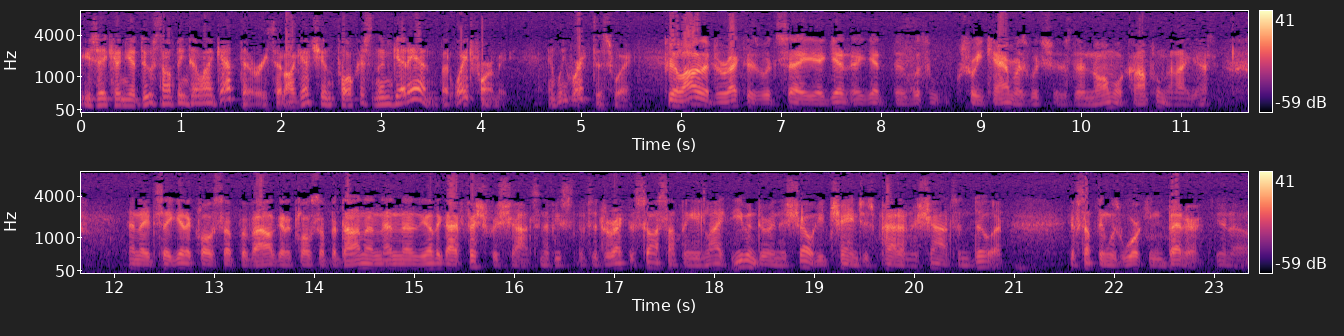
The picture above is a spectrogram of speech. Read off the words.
You say, can you do something till I get there? He said, I'll get you in focus and then get in, but wait for me. And we worked this way. See, a lot of the directors would say, uh, get uh, get uh, with three cameras, which is the normal compliment, I guess. And they'd say, get a close up of Al, get a close up of Don, and, and then the other guy fish for shots. And if, he, if the director saw something he liked, even during the show, he'd change his pattern of shots and do it. If something was working better, you know,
